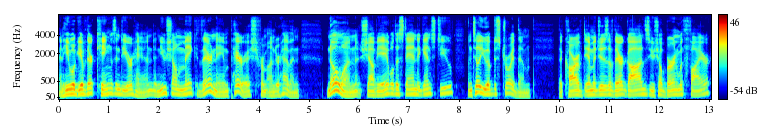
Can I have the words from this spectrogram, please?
And he will give their kings into your hand, and you shall make their name perish from under heaven. No one shall be able to stand against you until you have destroyed them. The carved images of their gods you shall burn with fire.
